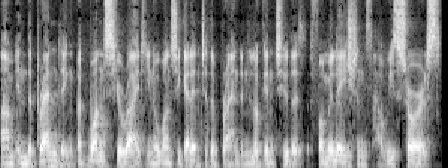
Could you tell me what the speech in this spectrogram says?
um, in the branding. But once you're right you know once you get into the brand and look into the formulations how we source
